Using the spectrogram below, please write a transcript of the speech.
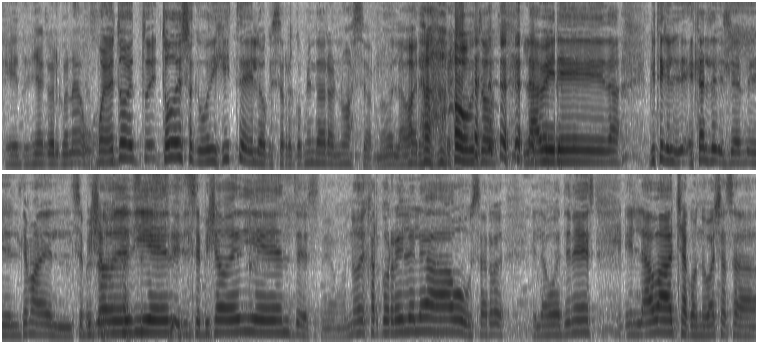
Que tenía que ver con agua. Bueno, todo, eso que vos dijiste es lo que se recomienda ahora no hacer, ¿no? Lavar autos, la vereda. Viste que está el, el- el tema del cepillado de dientes, el cepillado de dientes, digamos, no dejar correr el agua, usar el agua que tenés, en la bacha cuando vayas a,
